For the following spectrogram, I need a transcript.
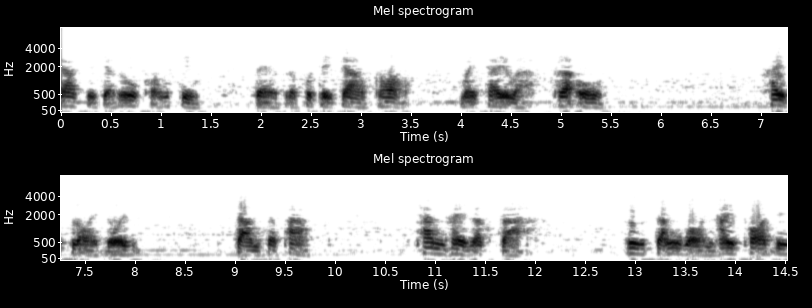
ยากที่จะรู้ของจริง แต่พระพุทธเจ้าก็ไม่ใช่ว่าพระองค์ ให้ปล่อยโดยตามสภาพ ท่านให้รักษาหรือสังวรให้พอดี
